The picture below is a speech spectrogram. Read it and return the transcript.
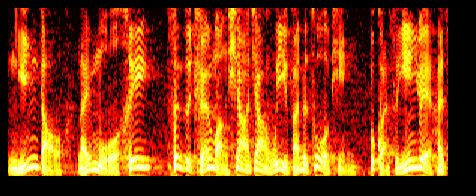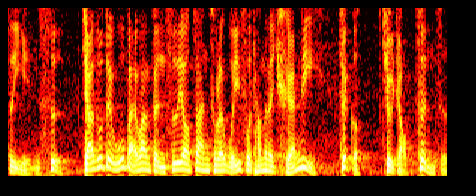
引导来抹黑，甚至全网下架吴亦凡的作品，不管是音乐还是影视。假如这五百万粉丝要站出来维护他们的权利，这个就叫政治。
